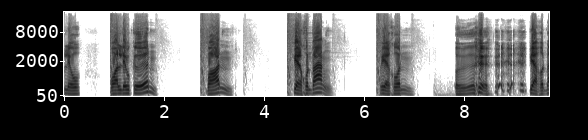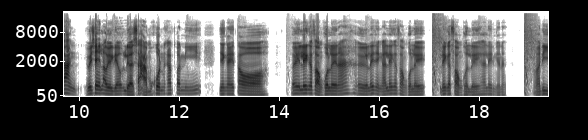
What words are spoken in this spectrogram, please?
ตรเร็ว บอลเร็วเกิน บอลเปลี่ยนคนบ้าง เปลี่ยนคน เออ เปลี่ยนคนบ้าง ไม่ใช่เราอย่างเดียวเหลือสามคนครับ ตอนนี้ยังไงต่อ เฮ้ยเล่นกันสองคนเลยนะเออเล่นอย่างนั้นเล่นกันสองคนเลย เล่นกันสองคนเลยถ้าเล่นงั้นอะมาดิ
